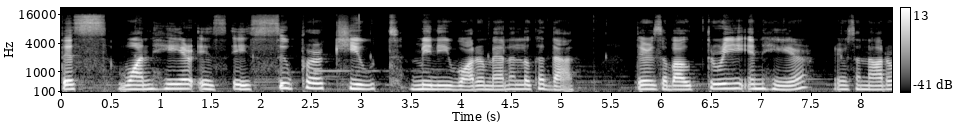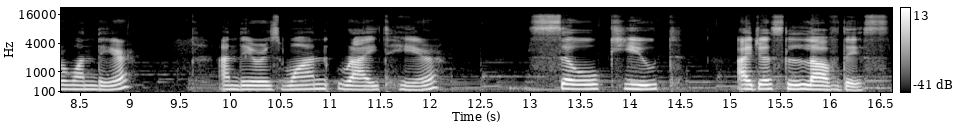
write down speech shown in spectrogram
This one here is a super cute mini watermelon. Look at that. There's about three in here. There's another one there. And there is one right here. So cute. I just love this.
